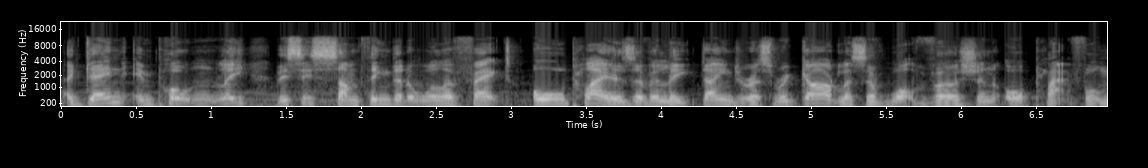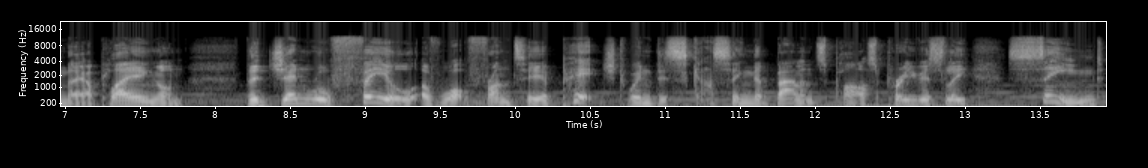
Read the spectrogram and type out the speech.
Again importantly this is something that will affect all players of Elite Dangerous regardless of what version or platform they are playing on. The general feel of what Frontier pitched when discussing the balance pass previously seemed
